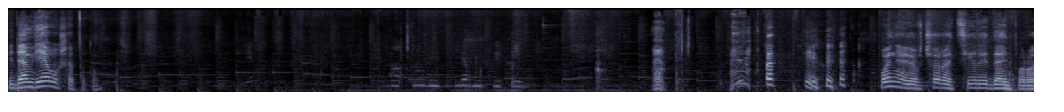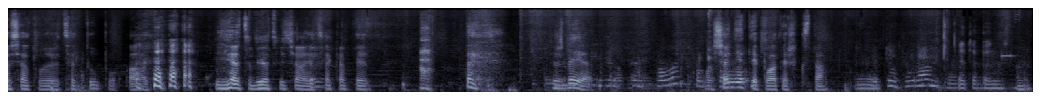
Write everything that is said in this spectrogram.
Підемо в Єву ще потім. Та Ти. Поняв, я вчора цілий день поросят ловив, це тупо ад. Я тобі відповідаю, це капець. Ти ж де я? О, сьогодні ти платиш кста. Я тебе не знаю.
